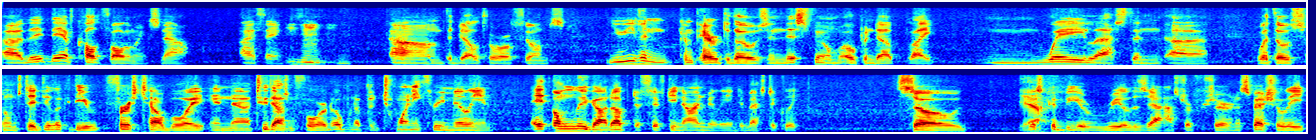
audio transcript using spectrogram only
uh, they they have cult followings now. I think mm-hmm. um, the Del Toro films. You even compare it to those, and this film opened up like way less than uh, what those films did. You look at the first Hellboy in uh, 2004; it opened up to 23 million. It only got up to 59 million domestically. So yeah. this could be a real disaster for sure, and especially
